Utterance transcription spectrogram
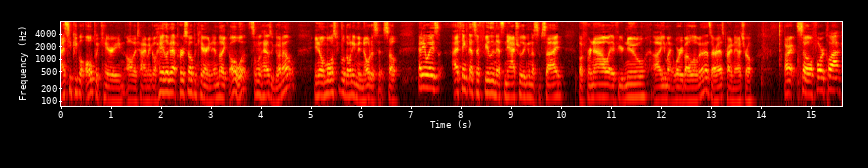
I see people open carrying all the time. I go, hey, look at that person open carrying. And like, oh, what? Someone has a gun out? You know, most people don't even notice it. So anyways, I think that's a feeling that's naturally going to subside. But for now, if you're new, uh, you might worry about a little bit. That's all right. That's probably natural. All right, so 4 o'clock.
